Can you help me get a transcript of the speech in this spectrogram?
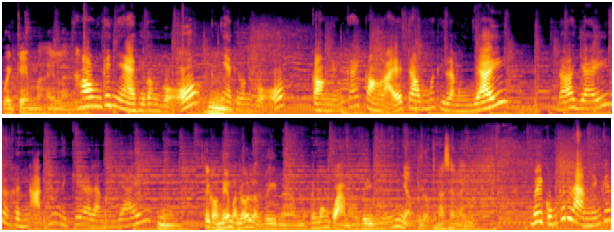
Quay kem hay là không cái nhà thì bằng gỗ Ừ. cái nhà thì bằng gỗ. Còn những cái còn lại ở trong thì làm bằng giấy. Đó giấy rồi hình ảnh này kia là làm bằng giấy. Ừ. thế còn nếu mà đối là vi là một cái món quà mà vi muốn nhận được nó sẽ là gì? Vi cũng thích làm những cái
